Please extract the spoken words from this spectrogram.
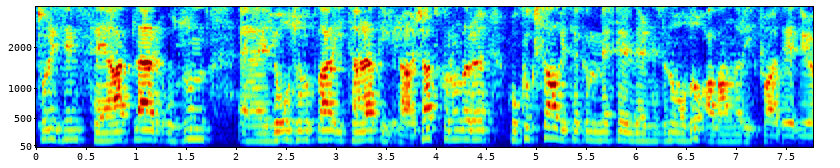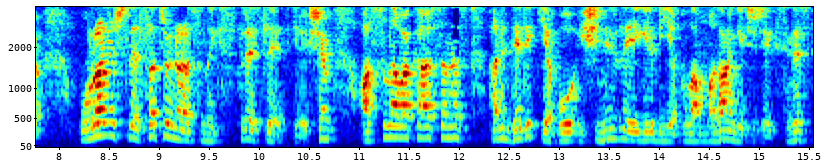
turizm, seyahatler, uzun e, yolculuklar, ithalat, ihracat konuları, hukuksal bir takım meselelerinizin olduğu alanları ifade ediyor. Uranüs ile Satürn arasındaki stresli etkileşim aslına bakarsanız hani dedik ya bu işinizle ilgili bir yapılanmadan geçeceksiniz.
